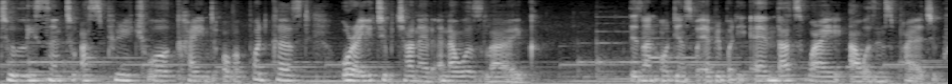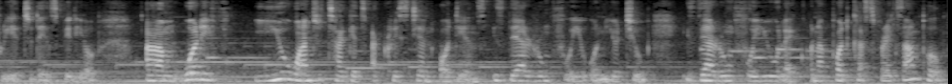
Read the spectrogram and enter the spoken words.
to listen to a spiritual kind of a podcast or a youtube channel. And i was like there's an audience for everybody. And that's why i was inspired to create today's video um, what if you want to target a Christian audience? Is there room for you on YouTube? Is there room for you like on a podcast, for example?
